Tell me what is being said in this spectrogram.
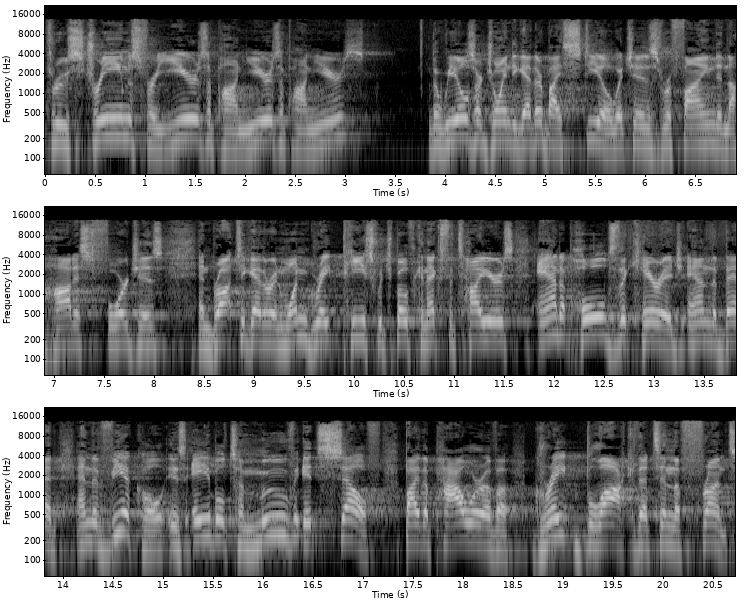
through streams for years upon years upon years. The wheels are joined together by steel, which is refined in the hottest forges and brought together in one great piece, which both connects the tires and upholds the carriage and the bed. And the vehicle is able to move itself by the power of a great block that's in the front,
